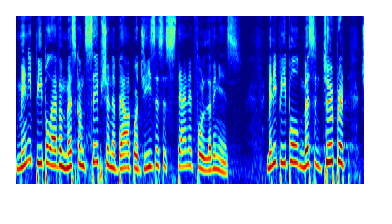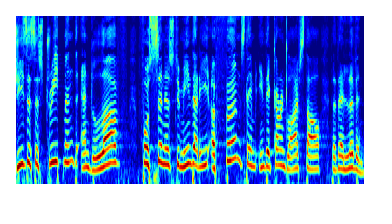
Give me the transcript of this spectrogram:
Many people have a misconception about what Jesus' standard for living is. Many people misinterpret Jesus' treatment and love for sinners to mean that he affirms them in their current lifestyle that they live in.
